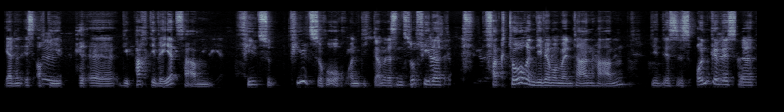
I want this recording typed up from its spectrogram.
ja, dann ist auch mhm. die, äh, die Pacht, die wir jetzt haben, viel zu, viel zu hoch. Und ich glaube, das sind so viele Faktoren, die wir momentan haben, die, das ist Ungewisse,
